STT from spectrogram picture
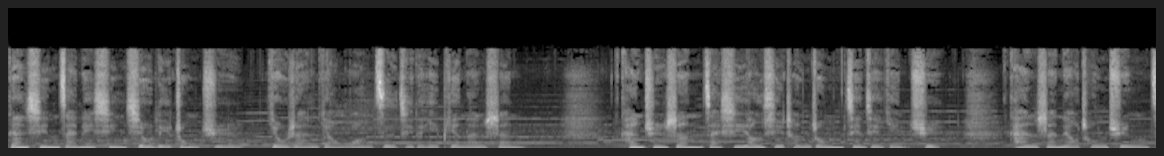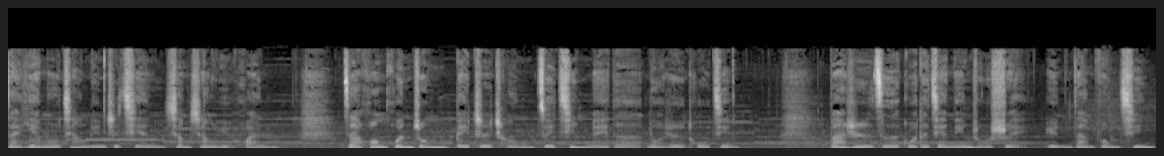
甘心在内心修篱种菊，悠然仰望自己的一片南山，看群山在夕阳西沉中渐渐隐去，看山鸟虫群在夜幕降临之前香香与还，在黄昏中被织成最静美的落日图景。把日子过得简宁如水，云淡风轻。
